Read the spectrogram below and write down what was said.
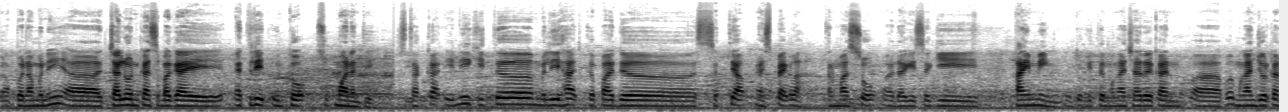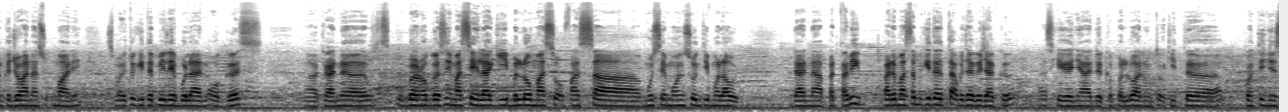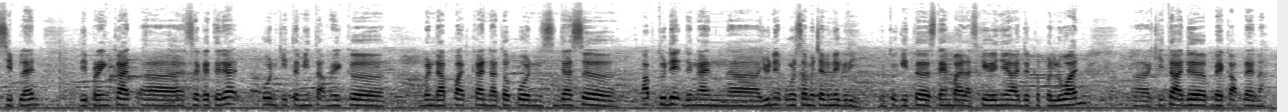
apa nama ni uh, calonkan sebagai atlet untuk Sukma nanti. Setakat ini kita melihat kepada setiap aspek lah termasuk uh, dari segi timing untuk kita mengacarakan uh, apa menganjurkan kejohanan Sukma ni. Sebab itu kita pilih bulan Ogos uh, kerana bulan Ogos ni masih lagi belum masuk fasa musim monsun timur laut. Dan uh, tapi pada masa kita tetap berjaga-jaga uh, sekiranya ada keperluan untuk kita contingency plan di peringkat uh, sekretariat pun kita minta mereka mendapatkan ataupun sentiasa up to date dengan uh, unit pengurusan bencana negeri untuk kita standby lah sekiranya ada keperluan uh, kita ada backup plan lah.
